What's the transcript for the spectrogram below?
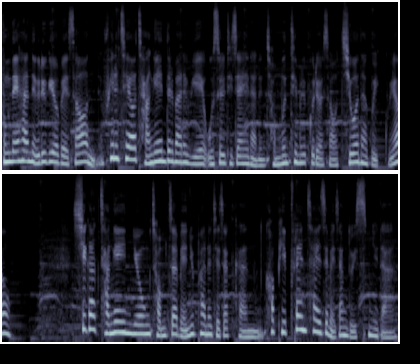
국내 한 의류기업에선 휠체어 장애인들만을 위해 옷을 디자인하는 전문팀을 꾸려서 지원하고 있고요. 시각 장애인용 점자 메뉴판을 제작한 커피 프랜차이즈 매장도 있습니다.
